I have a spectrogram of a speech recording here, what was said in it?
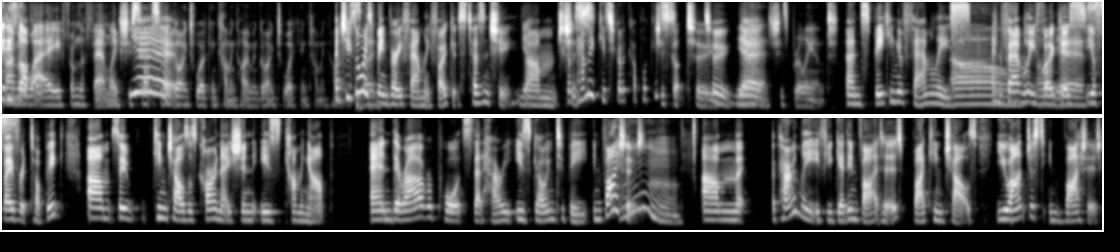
it is time lovely. away from the family. She's not sort of going to work and coming home and going to work and coming home. And she's always So been very family focused, hasn't she? Yeah. Um, she's got, how many kids? She's got a couple of kids. She's got two. Two, Yeah, yeah. she's brilliant. And speaking of families and Oh, family oh, focus, your favourite topic. Um, so King Charles's coronation is coming up, and there are reports that Harry is going to be invited. Mm. Um, apparently, if you get invited by King Charles, you aren't just invited.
